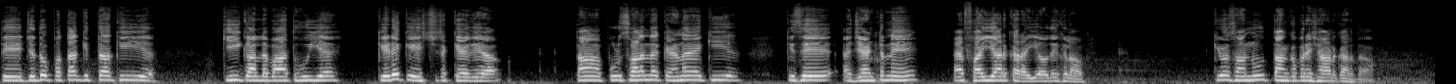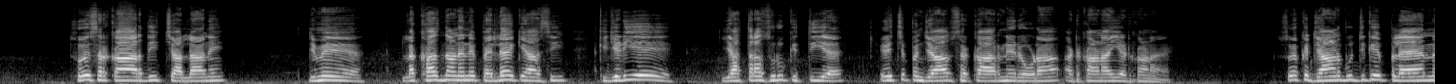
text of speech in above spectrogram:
ਤੇ ਜਦੋਂ ਪਤਾ ਕੀਤਾ ਕਿ ਕੀ ਗੱਲਬਾਤ ਹੋਈ ਹੈ, ਕਿਹੜੇ ਕੇਸ 'ਚ ਚੱਕਿਆ ਗਿਆ, ਤਾਂ ਪੁਲਿਸ ਵਾਲਿਆਂ ਦਾ ਕਹਿਣਾ ਹੈ ਕਿ ਕਿਸੇ ਏਜੰਟ ਨੇ ਐਫ ਆਈ ਆਰ ਕਰਾਈ ਆ ਉਹਦੇ ਖਿਲਾਫ ਕਿ ਉਹ ਸਾਨੂੰ ਤੰਗ ਪਰੇਸ਼ਾਨ ਕਰਦਾ। ਸੋ ਇਹ ਸਰਕਾਰ ਦੀ ਚਾਲਾਂ ਨੇ। ਜਿਵੇਂ ਲੱਖਾ ਸਦਾਣੇ ਨੇ ਪਹਿਲਾਂ ਹੀ ਕਿਹਾ ਸੀ ਕਿ ਜਿਹੜੀ ਇਹ ਯਾਤਰਾ ਸ਼ੁਰੂ ਕੀਤੀ ਹੈ, ਇਹ ਚ ਪੰਜਾਬ ਸਰਕਾਰ ਨੇ ਰੋੜਾ ਅਟਕਾਣਾ ਹੀ ਅਟਕਾਣਾ ਹੈ। ਸੋ ਇੱਕ ਜਾਣਬੁੱਝ ਕੇ ਪਲਾਨ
